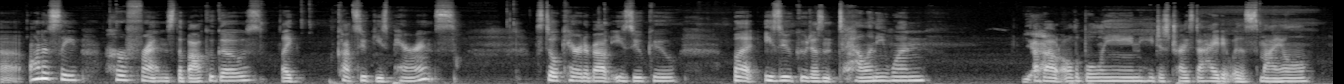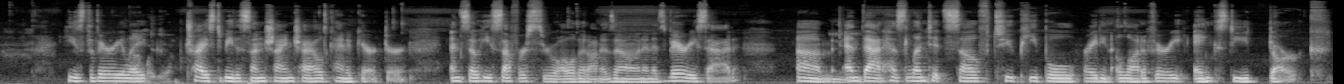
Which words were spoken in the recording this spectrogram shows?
uh, honestly her friends, the Bakugos, like Katsuki's parents, still cared about Izuku. But Izuku doesn't tell anyone Yeah. about all the bullying. He just tries to hide it with a smile. He's the very like tries to be the sunshine child kind of character. And so he suffers through all of it on his own and it's very sad. Um, mm. and that has lent itself to people writing a lot of very angsty, dark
